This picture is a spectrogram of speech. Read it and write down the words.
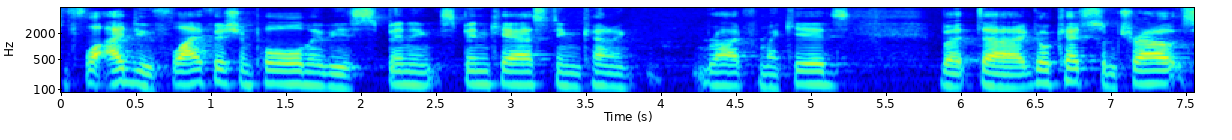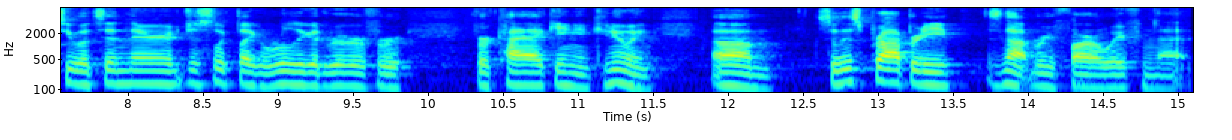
so fly, I do fly fishing pole, maybe a spinning spin casting kind of rod for my kids. But uh, go catch some trout, see what's in there. It just looked like a really good river for for kayaking and canoeing. Um, so this property is not very far away from that.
